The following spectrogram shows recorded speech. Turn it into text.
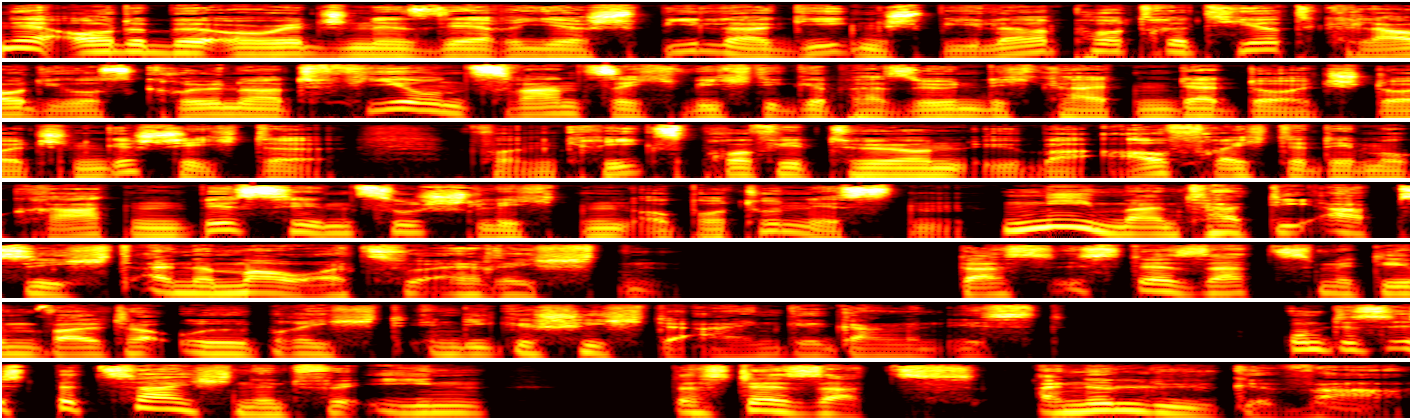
In der Audible Original Serie Spieler gegen Spieler porträtiert Claudius Krönert 24 wichtige Persönlichkeiten der deutsch-deutschen Geschichte. Von Kriegsprofiteuren über aufrechte Demokraten bis hin zu schlichten Opportunisten. Niemand hat die Absicht, eine Mauer zu errichten. Das ist der Satz, mit dem Walter Ulbricht in die Geschichte eingegangen ist. Und es ist bezeichnend für ihn, dass der Satz eine Lüge war.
